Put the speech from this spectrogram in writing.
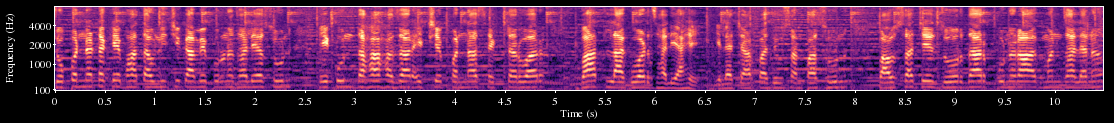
चोपन्न टक्के भात आवणीची कामे पूर्ण झाली असून एकूण दहा हजार एकशे पन्नास हेक्टरवर भात लागवड झाली आहे. गेल्या चार पाच दिवसांपासून पावसाचे जोरदार पुनरागमन झाल्यानं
